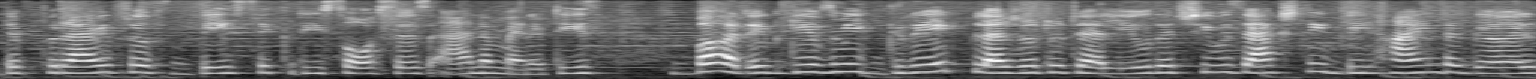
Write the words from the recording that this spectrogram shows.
deprived of basic resources and amenities. But it gives me great pleasure to tell you that she was actually behind a girl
